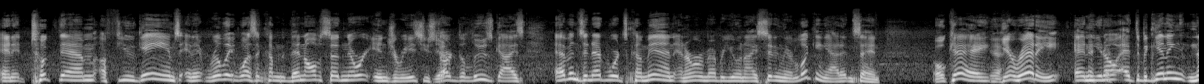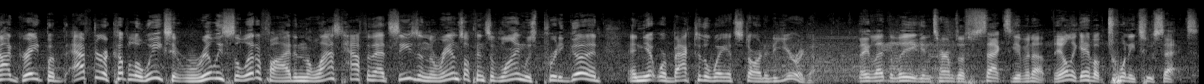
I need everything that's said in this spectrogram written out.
and it took them a few games, and it really wasn't coming. Then all of a sudden there were injuries. You started to lose guys. Evans and Edwards come in, and I remember you and I sitting there looking at it and saying. Okay, get ready. And, you know, at the beginning, not great, but after a couple of weeks, it really solidified. In the last half of that season, the Rams' offensive line was pretty good, and yet we're back to the way it started a year ago. they led the league in terms of sacks given up. They only gave up 22 sacks.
